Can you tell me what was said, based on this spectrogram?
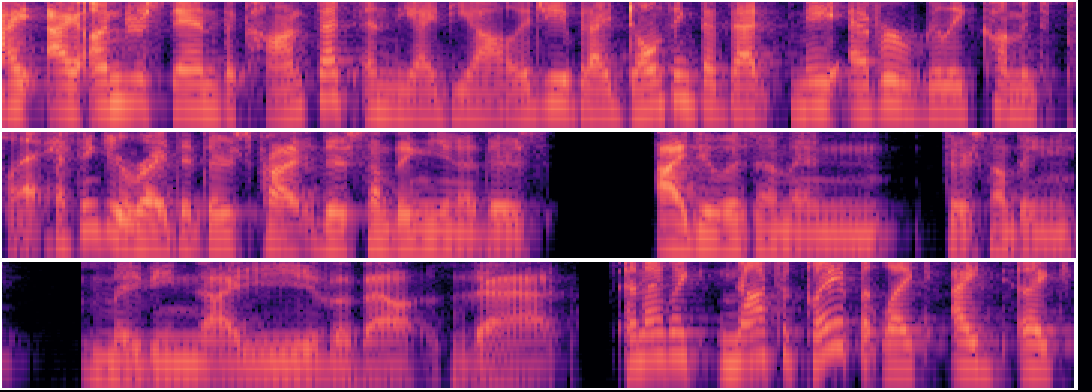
I, I understand the concept and the ideology, but I don't think that that may ever really come into play. I think you're right that there's probably there's something you know there's idealism and there's something maybe naive about that. And I like not to play it, but like I like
